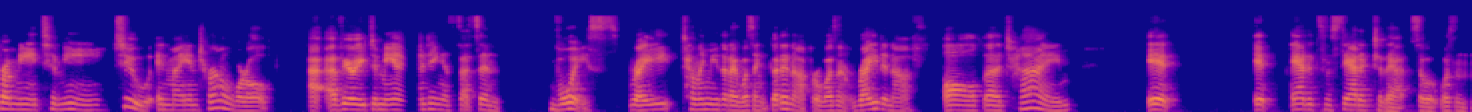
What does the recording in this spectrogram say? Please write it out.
from me to me too in my internal world, a, a very demanding, incessant voice, right? Telling me that I wasn't good enough or wasn't right enough all the time. It it added some static to that. So it wasn't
